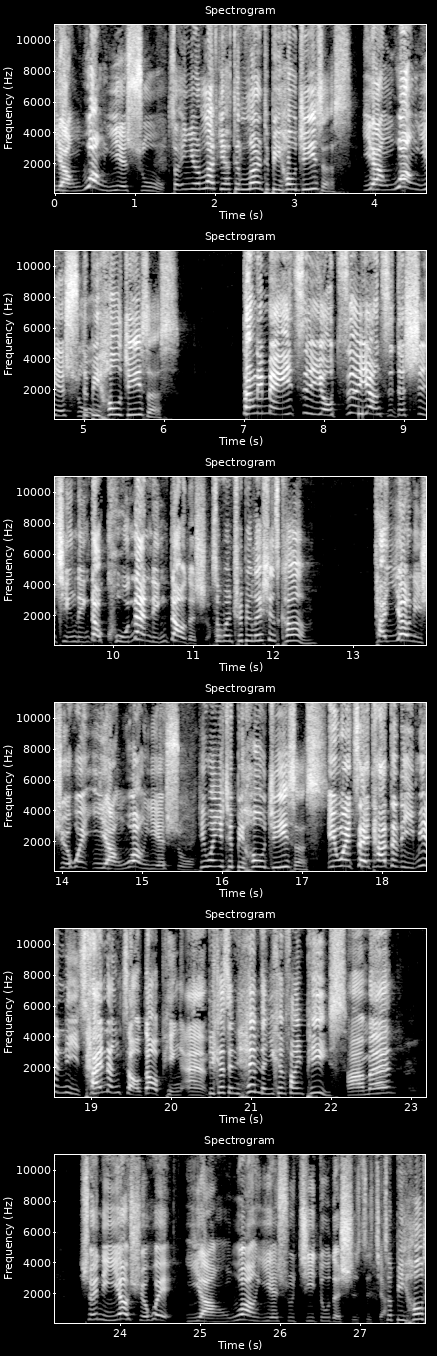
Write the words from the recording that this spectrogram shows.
仰望耶稣， So in your life, you have to learn to behold Jesus. 仰望耶稣 To。behold Jesus. 当你每一次有这样子的事情临到苦难临到的时 So 候， when tribulations come, 他要你学会仰望耶稣， he wants you to behold Jesus. 因为在他的里面你才能找到平安。 Because in him then you can find peace. 阿门。所以你要学会仰望耶稣基督的十字架， So behold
